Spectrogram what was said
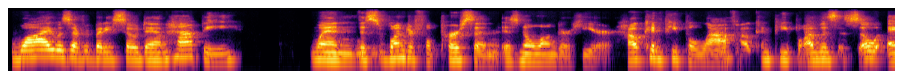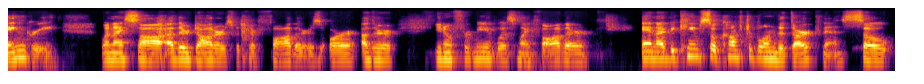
why was everybody so damn happy when this mm-hmm. wonderful person is no longer here? How can people laugh? How can people? I was so angry when I saw other daughters with their fathers or other, you know, for me, it was my father. And I became so comfortable in the darkness. So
